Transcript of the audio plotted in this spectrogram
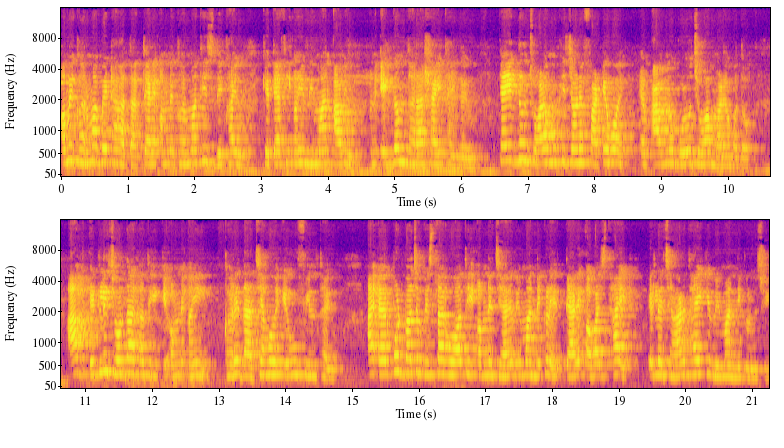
અમે ઘરમાં બેઠા હતા ત્યારે અમને ઘરમાંથી જ દેખાયું કે ત્યાંથી અહીં વિમાન આવ્યું અને એકદમ ધરાશાયી થઈ ગયું. ત્યાં એકદમ જ્વાળામુખી જાણે ફાટ્યો હોય એમ આગનો ગોળો જોવા મળ્યો હતો. આગ એટલી જોરદાર હતી કે અમને અહીં ઘરે દાજ્યા હોય એવું ફીલ થયું. આ એરપોર્ટ બાજુ વિસ્તાર હોવાથી અમને જ્યારે વિમાન નીકળે ત્યારે અવાજ થાય એટલે જાણ થાય કે વિમાન નીકળ્યું છે.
